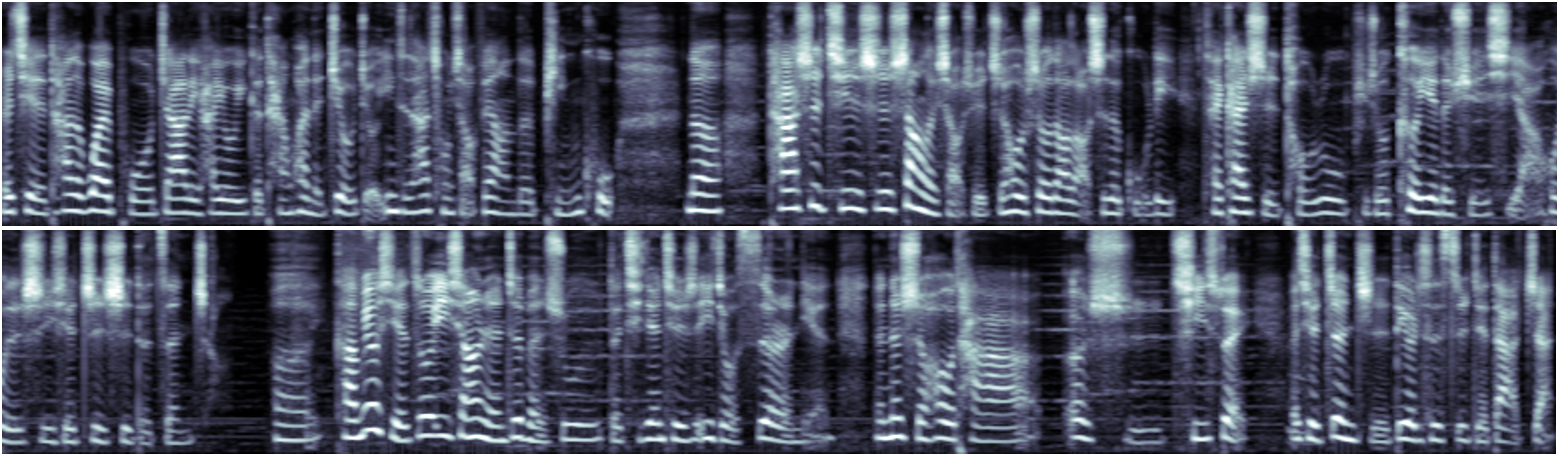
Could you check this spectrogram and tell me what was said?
而且他的外婆家里还有一个瘫痪的舅舅，因此他从小非常的贫苦。那他是其实是上了小学之后，受到老师的鼓励，才开始投入，比如说课业的学习啊，或者是一些知识的增长。呃，卡缪写作《异乡人》这本书的期间，其实是一九四二年。那那时候他二十七岁，而且正值第二次世界大战。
